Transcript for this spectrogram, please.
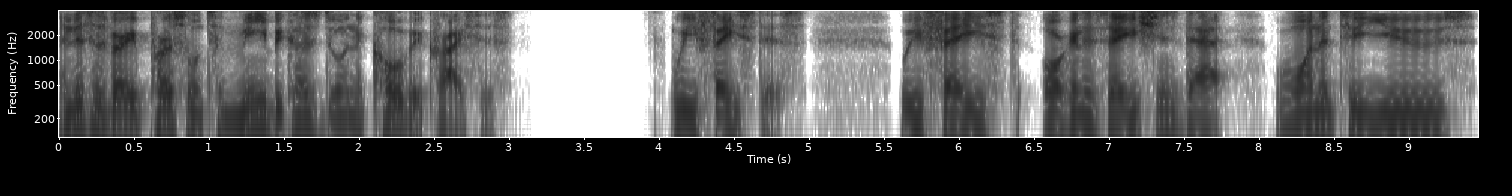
And this is very personal to me because during the COVID crisis, we faced this. We faced organizations that wanted to use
